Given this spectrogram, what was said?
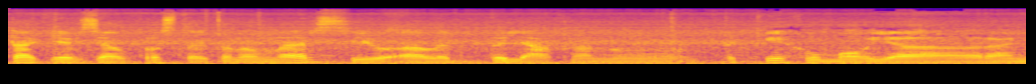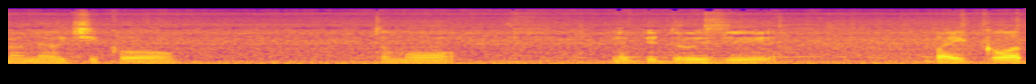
Так, я взяв просто економ версію, але бляха, ну таких умов я реально не очікував. Тому, любі друзі, бойкот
